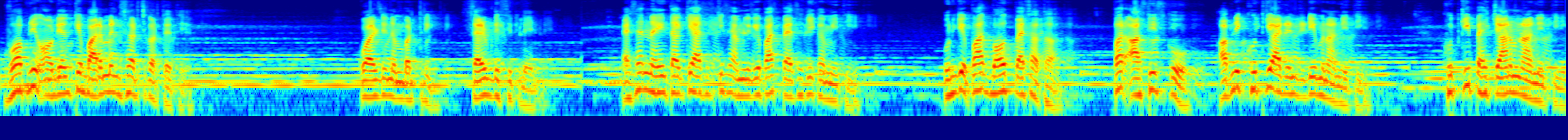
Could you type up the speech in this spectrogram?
वो अपनी ऑडियंस के बारे में रिसर्च करते थे। Quality number three self discipline ऐसा नहीं था कि आशीष की फैमिली के पास पैसे की कमी थी। उनके पास बहुत पैसा था, पर आशीष को अपनी खुद की आइडेंटिटी बनानी थी, खुद की पहचान बनानी थी।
